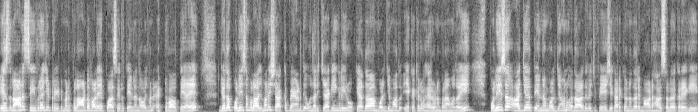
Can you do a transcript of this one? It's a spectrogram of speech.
ਇਸ ਦੌਰਾਨ ਸੀਵਰੇਜ ਟ੍ਰੀਟਮੈਂਟ ਪਲਾਂਟ ਵਾਲੇ ਪਾਸੇ ਤੋਂ ਤਿੰਨ ਨੌਜਵਾਨ ਐਕਟਿਵਾ ਉੱਤੇ ਆਏ। ਜਦੋਂ ਪੁਲਿਸ ਮੁਲਾਜ਼ਮਾਂ ਨੇ ਸ਼ੱਕ ਪੈਣ ਤੇ ਉਹਨਾਂ ਦੀ ਚੈਕਿੰਗ ਲਈ ਰੋਕਿਆ ਤਾਂ ਮੁਲਜ਼ਮਾਂ ਤੋਂ 1 ਕਿਲੋ ਹੈਰੋਇਨ ਬਰਾਮਦ ਹੋਈ। ਪੁਲਿਸ ਅੱਜ ਤਿੰਨ ਮੁਲਜ਼ਮਾਂ ਨੂੰ ਅਦਾਲਤ ਵਿੱਚ ਪੇਸ਼ ਕਰਕੇ ਉਹਨਾਂ ਦਾ ਰਿਮਾਂਡ ਹਾਸਲ ਕਰੇਗੀ।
